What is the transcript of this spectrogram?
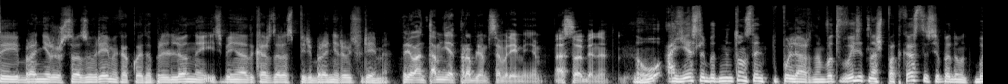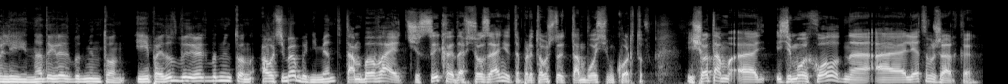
ты бронируешь сразу время какое-то определенное, и тебе не надо каждый раз перебронировать время. Ливан, там нет проблем со временем, особенно. Ну, а если бадминтон станет популярным? Вот выйдет наш подкаст, и все подумают, блин, надо играть в бадминтон. И пойдут играть в бадминтон. А у тебя абонемент? Там бывают часы, когда все занято, при том, что там 8 кортов. Еще там э, зимой холодно, а летом жарко.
